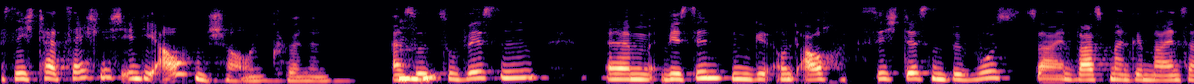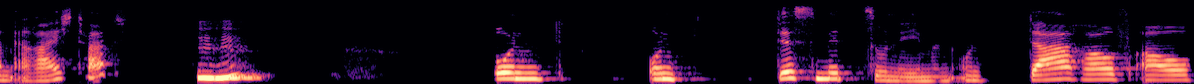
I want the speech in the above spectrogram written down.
sich tatsächlich in die Augen schauen können. Also mhm. zu wissen, ähm, wir sind ein, und auch sich dessen bewusst sein, was man gemeinsam erreicht hat. Mhm. Und, und das mitzunehmen und darauf auch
